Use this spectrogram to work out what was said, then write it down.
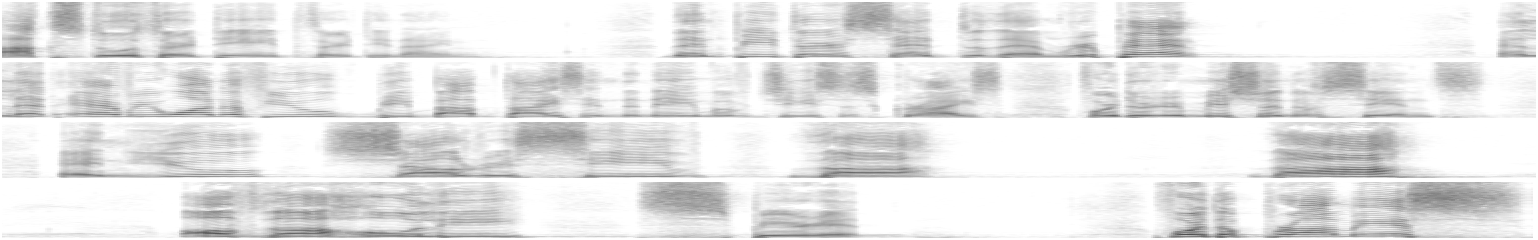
Acts 2 38 39. Then Peter said to them, Repent and let every one of you be baptized in the name of Jesus Christ for the remission of sins, and you shall receive the the of the Holy Spirit. For the promise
